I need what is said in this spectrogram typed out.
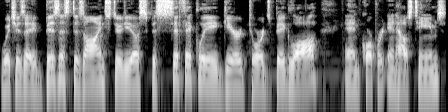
which is a business design studio specifically geared towards big law and corporate in house teams.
